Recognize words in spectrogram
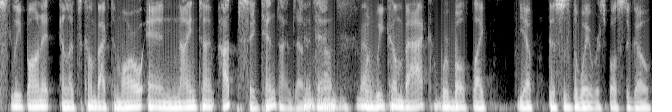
sleep on it, and let's come back tomorrow. And nine times, I'd say 10 times out of 10, times, yeah. when we come back, we're both like, yep, this is the way we're supposed to go.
